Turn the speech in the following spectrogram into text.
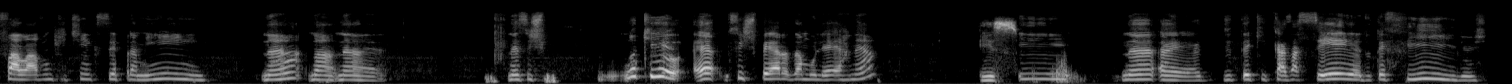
falavam que tinha que ser para mim, né, na, na- nesses, no que é, se espera da mulher, né? Isso. e né, é, de ter que casar cedo, ter filhos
